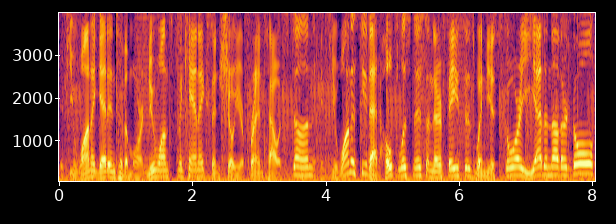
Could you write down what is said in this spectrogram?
if you want to get into the more nuanced mechanics and show your friends how it's done, if you want to see that hopelessness in their faces when you score yet another goal,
